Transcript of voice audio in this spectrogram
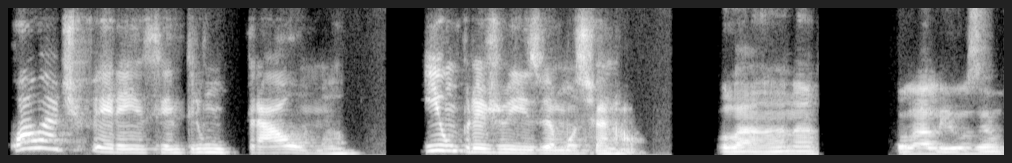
qual é a diferença entre um trauma e um prejuízo emocional? Olá, Ana. Olá, Leusa.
